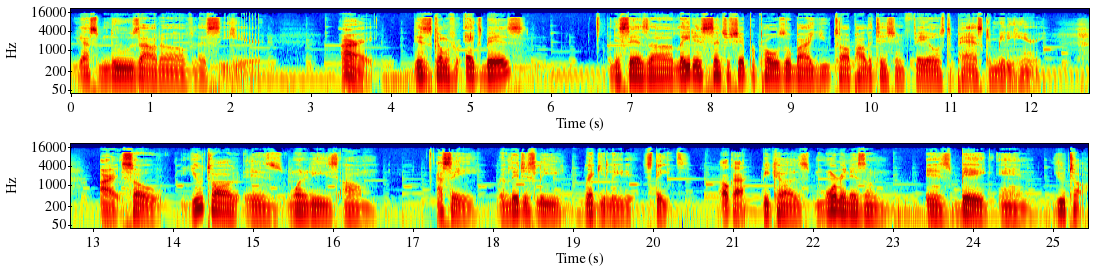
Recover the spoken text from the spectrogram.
We got some news out of let's see here. All right, this is coming from XBiz, and it says uh, latest censorship proposal by Utah politician fails to pass committee hearing. All right, so Utah is one of these um, I say religiously regulated states Okay. because Mormonism is big in Utah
